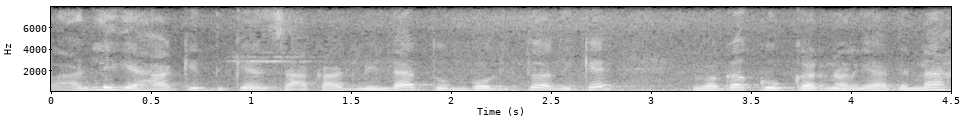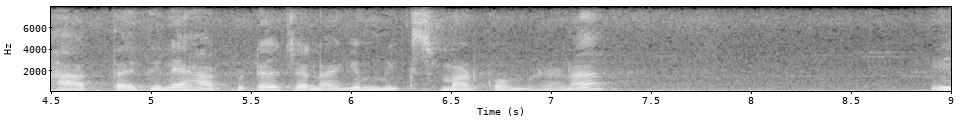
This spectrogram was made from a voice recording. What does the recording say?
ಬಾಣಲಿಗೆ ಹಾಕಿದ್ದಕ್ಕೆ ಸಾಕಾಗಲಿಲ್ಲ, ತುಂಬೋಗಿತ್ತು. ಅದಕ್ಕೆ ಇವಾಗ ಕುಕ್ಕರ್ನೊಳಗೆ ಅದನ್ನು ಹಾಕ್ತಾಯಿದ್ದೀನಿ ಹಾಕ್ಬಿಟ್ಟು ಚೆನ್ನಾಗಿ ಮಿಕ್ಸ್ ಮಾಡ್ಕೊಂಡ್ಬಿಡೋಣ. ಈ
